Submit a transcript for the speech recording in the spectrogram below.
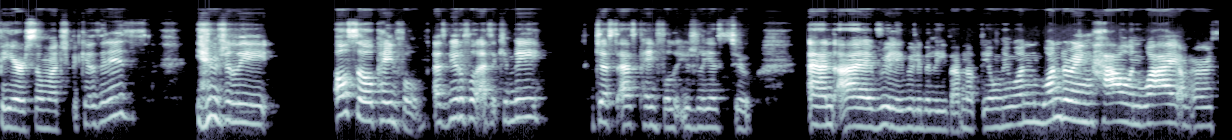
fear so much because it is usually also painful as beautiful as it can be just as painful it usually is too. And i really really believe i'm not the only one wondering how and why on earth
